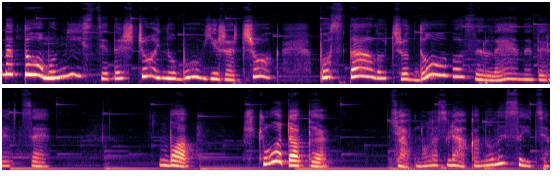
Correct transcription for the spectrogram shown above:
На тому місці, де щойно був їжачок, постало чудово зелене деревце. Ба, що таке? цявкнула злякано лисиця.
